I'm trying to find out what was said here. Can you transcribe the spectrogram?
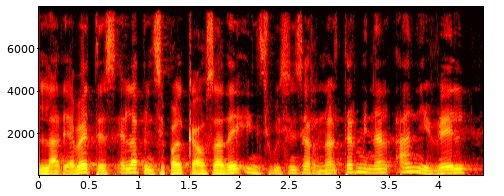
La diabetes es la principal causa de insuficiencia renal terminal a nivel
